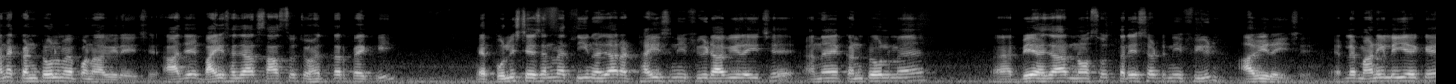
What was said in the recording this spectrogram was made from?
અને કંટ્રોલમાં પણ આવી રહી છે. આજે બાવીસ હજાર સાતસો ચોહત્તર પૈકી એ પોલીસ સ્ટેશનમાં તીન હજાર અઠ્ઠાવીસની ફીડ આવી રહી છે અને કંટ્રોલમાં બે હજાર નવસો ત્રેસઠની ફીડ આવી રહી છે. એટલે માની લઈએ કે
